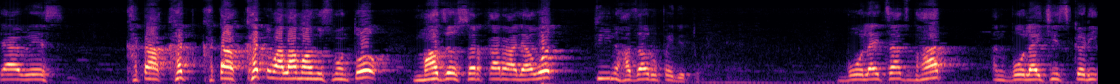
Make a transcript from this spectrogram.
त्यावेळेस खटाखट खटाखट वाला माणूस म्हणतो माझं सरकार आल्यावर तीन हजार रुपये देतो. बोलायचाच भात आणि बोलायचीच कडी.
